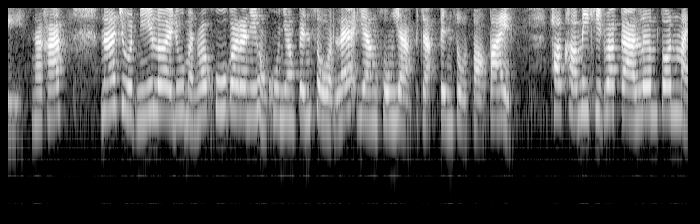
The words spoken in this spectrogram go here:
ดีนะคะณจุดนี้เลยดูเหมือนว่าคู่กรณีของคุณยังเป็นโสด และยังคงอยากจะเป็นโสดต่อไป เพราะเขาไม่คิดว่าการเริ่มต้นใหม่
